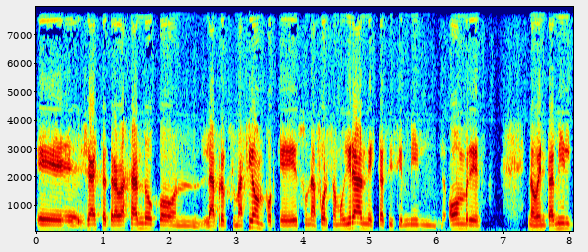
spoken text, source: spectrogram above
eh, ya está trabajando con la aproximación, porque es una fuerza muy grande, es casi 100.000 hombres, 90.000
